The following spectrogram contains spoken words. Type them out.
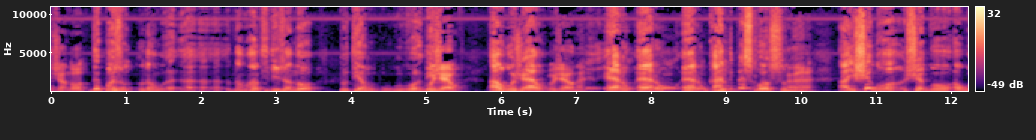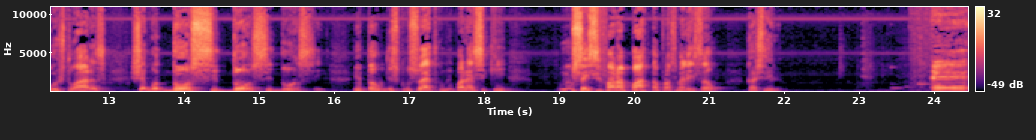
Janot? Depois, não, é, é, é, não, antes de Janot, não tinha o, o gordinho? Gugel. Ah, o Gugel. Gugel, né? Eram, eram, eram carne de pescoço, né? Aí chegou, chegou Augusto Aras, chegou doce, doce, doce. Então, o discurso ético me parece que não sei se fará parte da próxima eleição, Castilho é,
